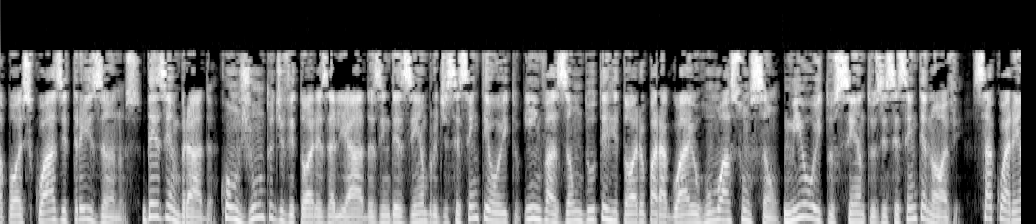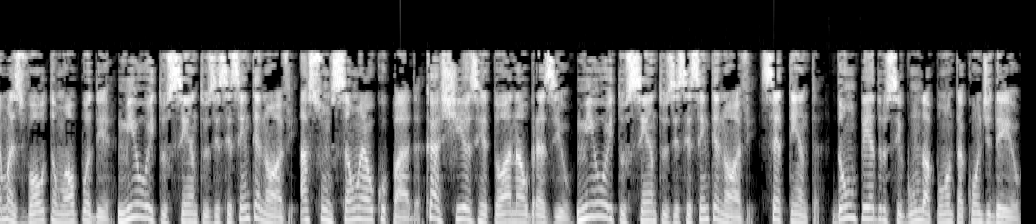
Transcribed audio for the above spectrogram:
Após quase três anos. Dezembrada. Conjunto de vitórias aliadas em dezembro de 68 e invasão do território paraguaio rumo a Assunção. 1869. Saquaremas voltam ao poder. 1869. Assunção é ocupada. Caxias retorna ao Brasil. 1869. 70. Dom Pedro II aponta Conde Dale,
